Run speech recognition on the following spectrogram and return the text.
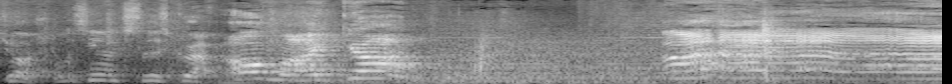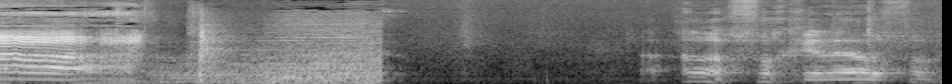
Josh, what's the answer to this graph? Oh my god! Ah! Oh, fucking hell, fuck.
